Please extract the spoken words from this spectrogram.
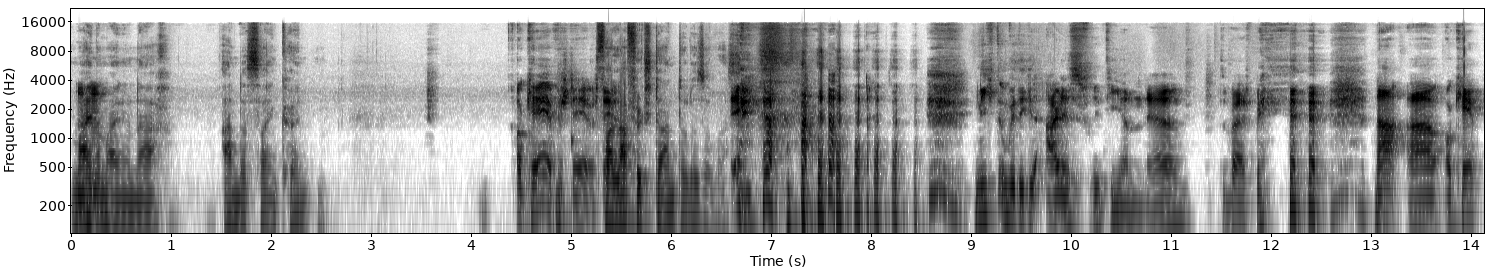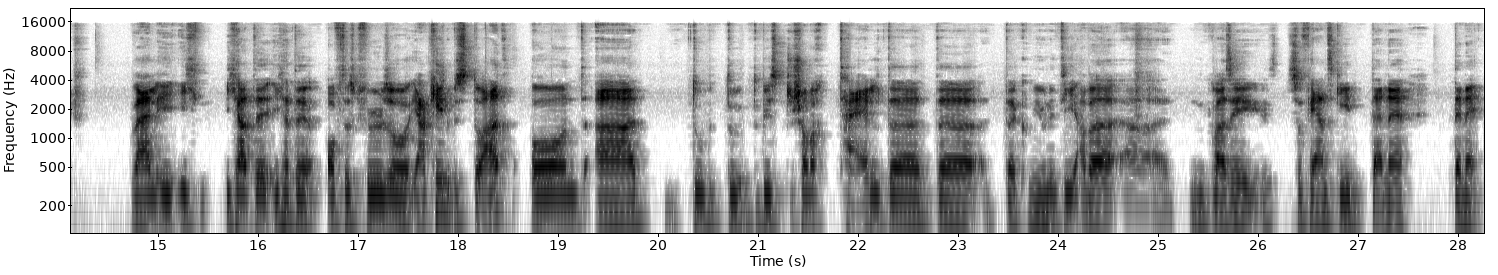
meiner mhm. Meinung nach anders sein könnten. Okay, verstehe. verstehe. Falafelstand oder sowas. Nicht unbedingt alles frittieren, ja, zum Beispiel. Na, äh, okay. Weil ich, ich, hatte, ich hatte oft das Gefühl so, ja, okay, du bist dort und äh, du, du, du bist schon noch Teil der, der, der Community, aber äh, quasi, sofern es geht, deine, deine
